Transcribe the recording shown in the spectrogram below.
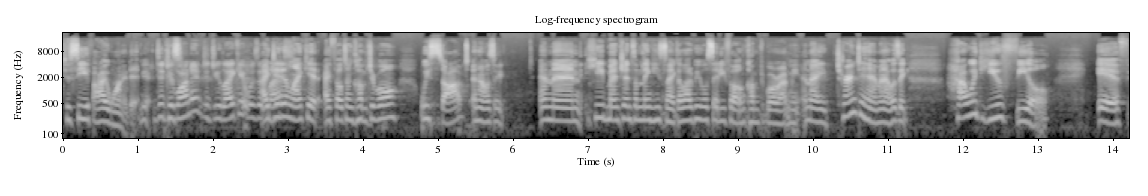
to see if I wanted it. Yeah. Did you want it? Did you like it? Was it? I less? didn't like it. I felt uncomfortable. We stopped, and I was like, and then he mentioned something. He's like, a lot of people said you felt uncomfortable around me, and I turned to him and I was like, how would you feel if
